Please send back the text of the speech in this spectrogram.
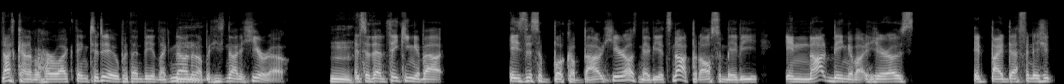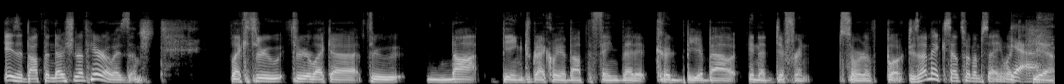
that's kind of a heroic thing to do, but then being like, no, no, no, Hmm. but he's not a hero. Hmm. And so then thinking about, is this a book about heroes? Maybe it's not, but also maybe in not being about heroes, it by definition is about the notion of heroism. like through through like a through not being directly about the thing that it could be about in a different sort of book. Does that make sense what I'm saying? Like yeah. yeah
